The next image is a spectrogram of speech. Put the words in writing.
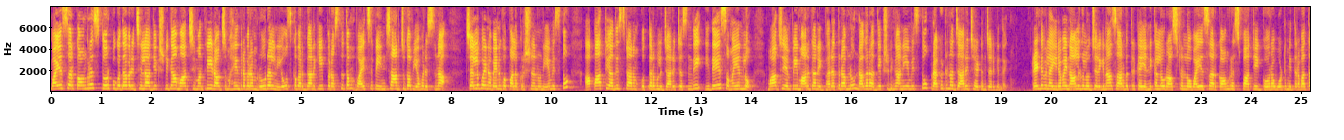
వైఎస్ఆర్ కాంగ్రెస్ తూర్పుగోదావరి జిల్లా అధ్యక్షుడిగా మాజీ మంత్రి రాజమహేంద్రవరం రూరల్ నియోజకవర్గానికి ప్రస్తుతం వైసీపీ ఇన్ఛార్జిగా వ్యవహరిస్తున్న చెల్లుబోయిన వేణుగోపాలకృష్ణను నియమిస్తూ ఆ పార్టీ అధిష్టానం ఉత్తర్వులు జారీ చేసింది. ఇదే సమయంలో మాజీ ఎంపీ మార్గాని భరత్రామ్ను నగర అధ్యక్షుడిగా నియమిస్తూ ప్రకటన జారీ చేయడం జరిగింది. రెండు వేల ఇరవై నాలుగులో జరిగిన సార్వత్రిక ఎన్నికల్లో రాష్ట్రంలో వైఎస్ఆర్ కాంగ్రెస్ పార్టీ ఘోర ఓటమి తర్వాత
